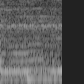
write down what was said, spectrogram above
someone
